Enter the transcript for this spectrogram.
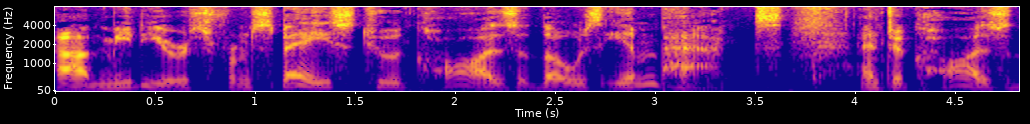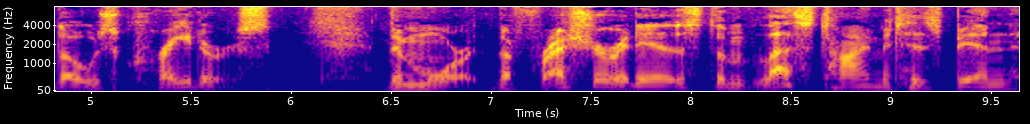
uh, meteors from space to cause those impacts and to cause those craters the more the fresher it is, the less time it has been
